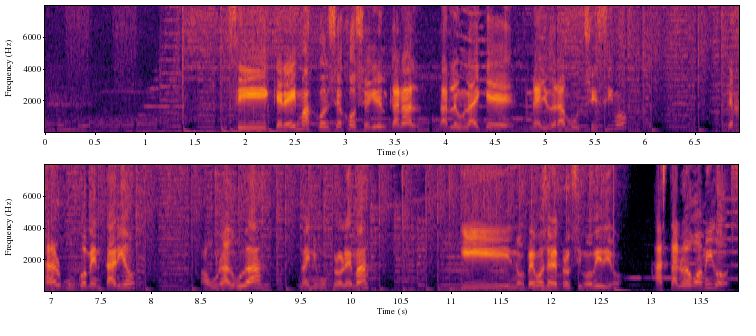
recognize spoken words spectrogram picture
Si queréis más consejos, seguir el canal, darle un like que me ayudará muchísimo, dejar algún comentario, alguna duda, no hay ningún problema. Y nos vemos en el próximo vídeo. ¡Hasta luego, amigos!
